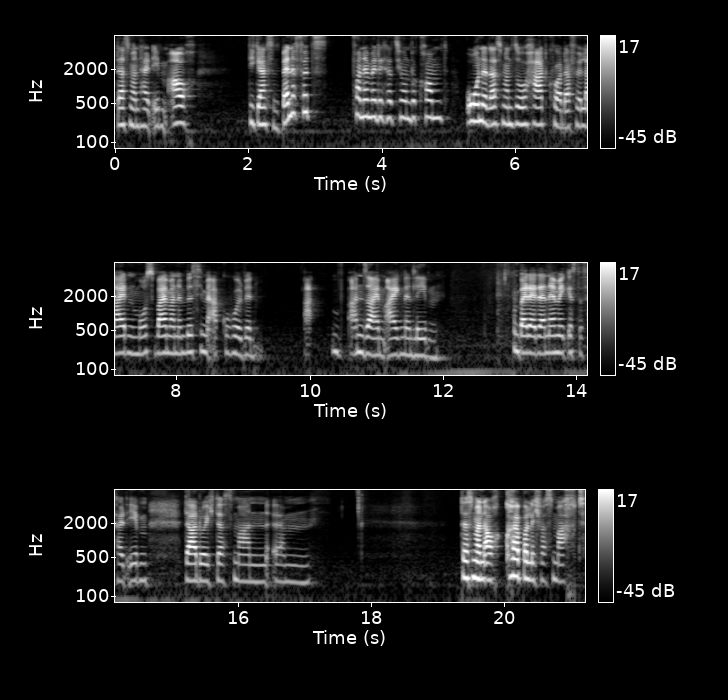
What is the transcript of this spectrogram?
dass man halt eben auch die ganzen Benefits von der Meditation bekommt, ohne dass man so hardcore dafür leiden muss, weil man ein bisschen mehr abgeholt wird, an seinem eigenen Leben. Und bei der Dynamic ist es halt eben dadurch, dass man ähm, dass man auch körperlich was macht.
